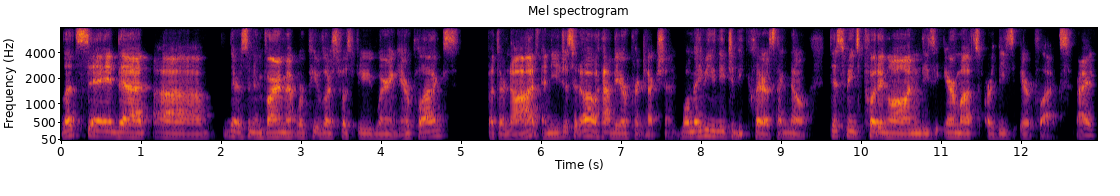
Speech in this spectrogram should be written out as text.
let's say that uh, there's an environment where people are supposed to be wearing earplugs, but they're not. And you just said, oh, have ear protection. Well, maybe you need to be clear. It's like, no, this means putting on these earmuffs or these earplugs, right?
